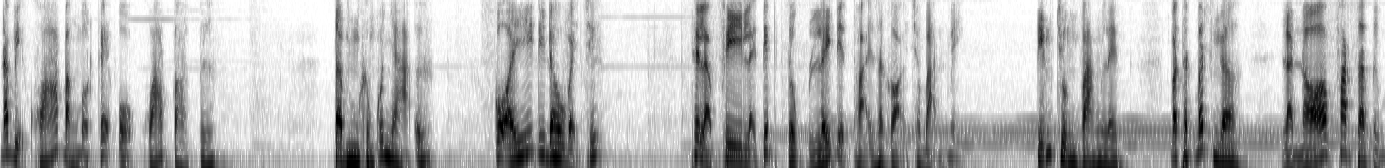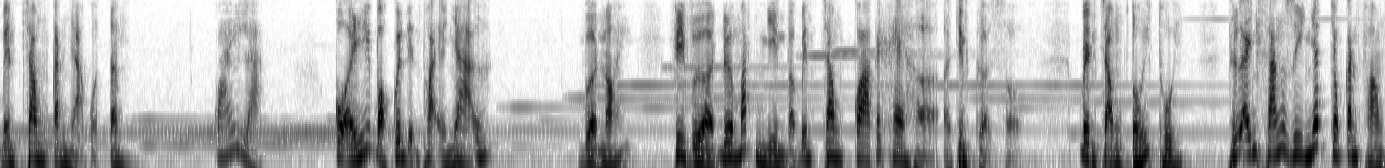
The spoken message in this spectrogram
đã bị khóa bằng một cái ổ khóa to tướng. Tâm không có nhà ư? Cô ấy đi đâu vậy chứ? Thế là Phi lại tiếp tục lấy điện thoại ra gọi cho bạn mình. Tiếng chuông vang lên và thật bất ngờ là nó phát ra từ bên trong căn nhà của Tâm. Quái lạ, cô ấy bỏ quên điện thoại ở nhà ư? Vừa nói, Phi vừa đưa mắt nhìn vào bên trong qua cái khe hở ở trên cửa sổ. Bên trong tối thui, thứ ánh sáng duy nhất trong căn phòng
